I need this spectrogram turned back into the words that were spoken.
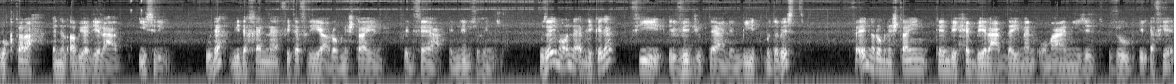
واقترح إن الأبيض يلعب E3 وده بيدخلنا في تفريع روبنشتاين في دفاع النمزو هندي. وزي ما قلنا قبل كده في الفيديو بتاع gambit بودابست فإن روبنشتاين كان بيحب يلعب دايما ومعاه ميزة زوج الأفيال.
